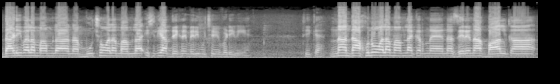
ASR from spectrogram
दाढ़ी वाला मामला, ना मूछों वाला मामला, इसलिए आप देख रहे हैं मेरी मूछें भी बड़ी हुई हैं। ठीक है? ना नाखूनों वाला मामला करना है, ना जेर नाफ बाल का,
